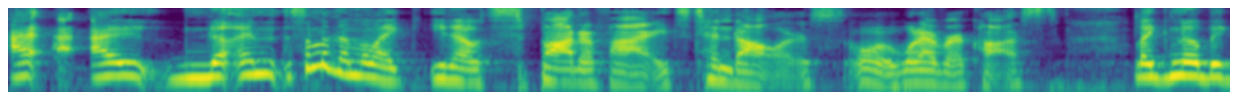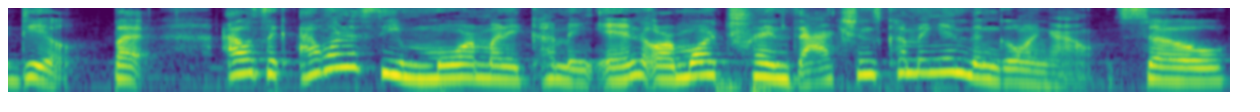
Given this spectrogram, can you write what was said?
I, I know, and some of them are like, you know, Spotify, it's $10 or whatever it costs. Like, no big deal. But I was like, I want to see more money coming in or more transactions coming in than going out. So,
